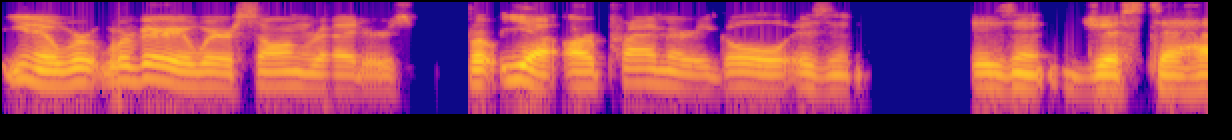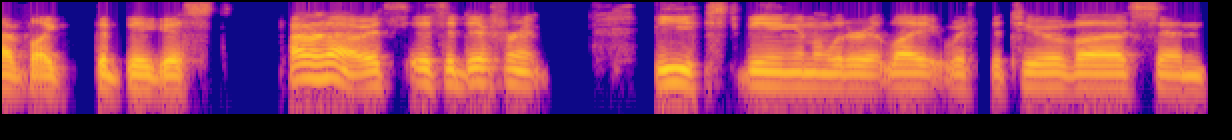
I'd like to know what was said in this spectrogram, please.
you know, we're we're very aware songwriters. But yeah, our primary goal isn't isn't just to have like the biggest I don't know, it's it's a different beast being an illiterate light with the two of us and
